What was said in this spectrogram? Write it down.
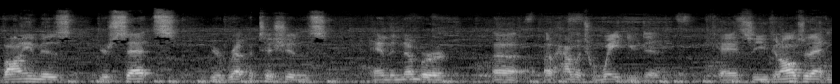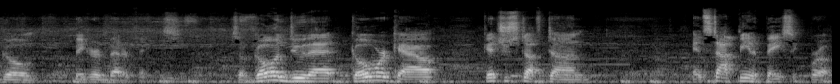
Volume is your sets, your repetitions, and the number uh, of how much weight you did. Okay, so you can alter that and go bigger and better things. So go and do that. Go work out. Get your stuff done. And stop being a basic bro.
